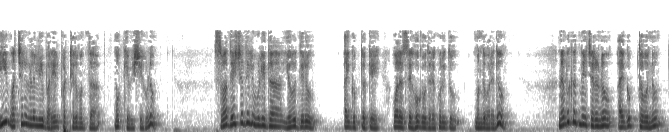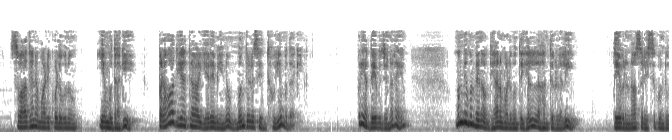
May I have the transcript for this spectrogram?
ಈ ವಚನಗಳಲ್ಲಿ ಬರೆಯಲ್ಪಟ್ಟಿರುವಂತಹ ಮುಖ್ಯ ವಿಷಯಗಳು. ಸ್ವದೇಶದಲ್ಲಿ ಉಳಿದ ಯಹೋದ್ಯರು ಐಗುಪ್ತಕ್ಕೆ ವಲಸೆ ಹೋಗುವುದರ ಕುರಿತು ಮುಂದುವರೆದು ನಬಕದ್ನೇಚರನು ಐಗುಪ್ತವನ್ನು ಸ್ವಾಧೀನ ಮಾಡಿಕೊಳ್ಳುವನು ಎಂಬುದಾಗಿ ಪ್ರವಾದಿಯಾದ ಎರೆಮಿಯನ್ನು ಮುಂದಿಳಿಸಿದ್ದು ಎಂಬುದಾಗಿ. ಪ್ರಿಯ ದೇವಜನರೇ, ಮುಂದೆ ಮುಂದೆ ನಾವು ಧ್ಯಾನ ಮಾಡುವಂತಹ ಎಲ್ಲ ಹಂತಗಳಲ್ಲಿ ದೇವರನ್ನು ಆಶ್ರಯಿಸಿಕೊಂಡು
